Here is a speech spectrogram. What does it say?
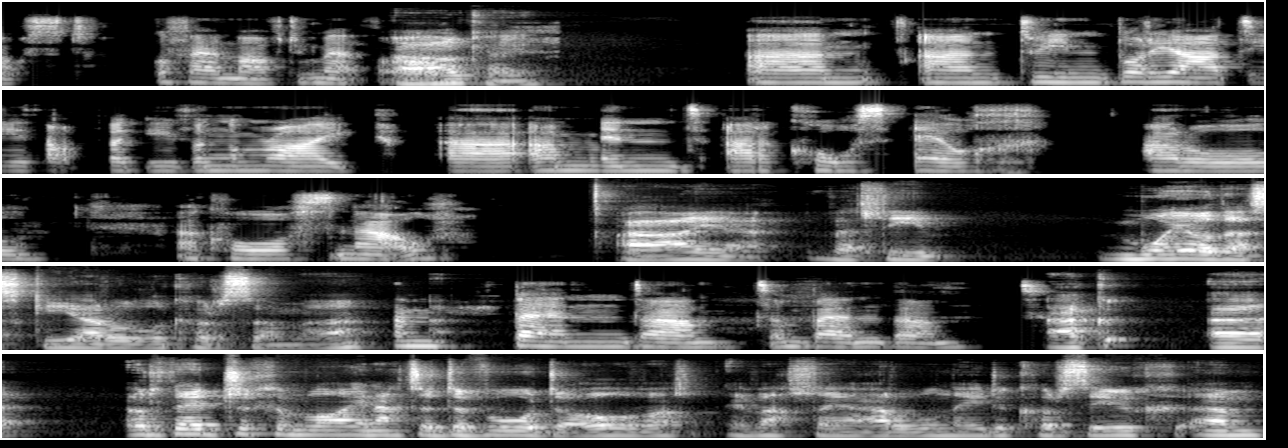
awst. Goffennaf, dwi'n meddwl. Ah, okay um, a dwi'n bwriadu ddatblygu fy Nghymraeg a, a mynd ar y cwrs uwch ar ôl y cwrs nawr. A ah, ie, yeah. felly mwy o ddysgu ar ôl y cwrs yma. Yn bendant, yn bendant. Ac uh, wrth edrych ymlaen at y dyfodol, efallai ar ôl wneud y cwrs uwch, um,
